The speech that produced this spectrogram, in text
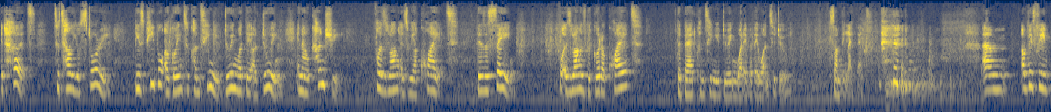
it hurts to tell your story, these people are going to continue doing what they are doing in our country for as long as we are quiet. There's a saying for as long as the good are quiet, the bad continue doing whatever they want to do. Something like that. um, obviously,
